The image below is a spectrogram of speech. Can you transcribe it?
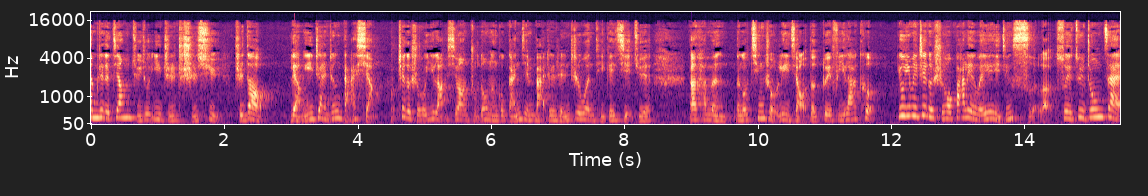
那么这个僵局就一直持续，直到两伊战争打响。这个时候，伊朗希望主动能够赶紧把这个人质问题给解决。让他们能够轻手利脚地对付伊拉克，又因为这个时候巴列维也已经死了，所以最终在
